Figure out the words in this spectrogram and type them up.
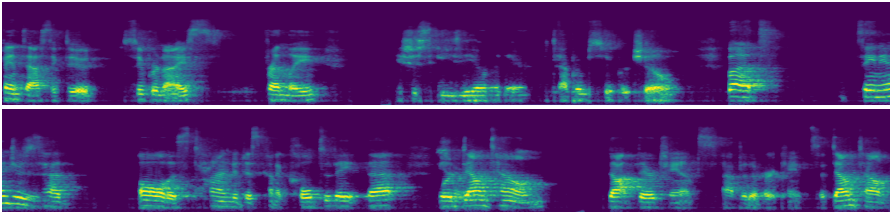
fantastic dude, super nice, friendly. It's just easy over there. The tap room's super chill. But St. Andrews has had all this time to just kind of cultivate that, where sure. downtown got their chance after the hurricane. So downtown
